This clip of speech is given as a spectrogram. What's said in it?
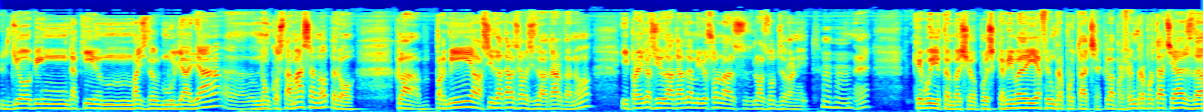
Jo vinc d'aquí, em vaig de mullar allà, eh, no em costa massa, no? però clar, per mi a les 6 de la tarda és a les 6 de la tarda, no? I per ells a les 6 de la tarda millor són les, les 12 de la nit. Uh -huh. eh? Què vull dir amb això? Pues que a mi m'agradaria fer un reportatge. Clar, per fer un reportatge has de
